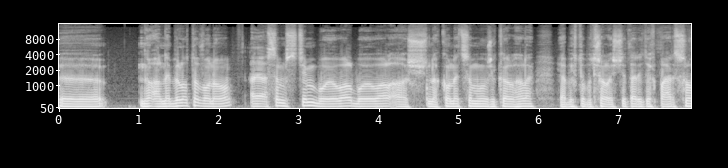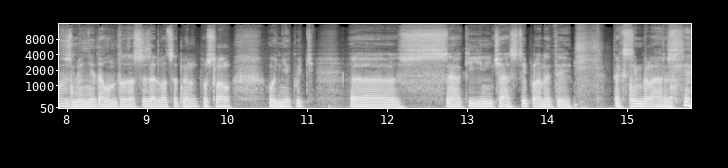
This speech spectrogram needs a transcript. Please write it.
e, No ale nebylo to ono a já jsem s tím bojoval, bojoval až nakonec jsem mu říkal, hele, já bych to potřeboval ještě tady těch pár slov změnit a on to zase za 20 minut poslal od někuď uh, z nějaký jiný části planety, tak s ním byla hrozně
